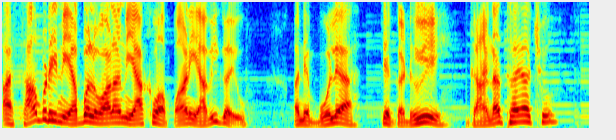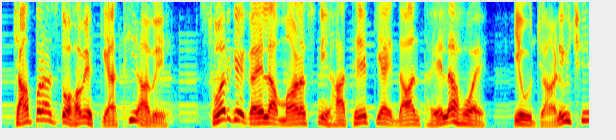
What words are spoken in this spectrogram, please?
આ સાંભળીને અબલવાળાની આંખમાં પાણી આવી ગયું અને બોલ્યા કે, ગઢવી, ગાંડા થયા છો? ચાંપરાજ તો હવે ક્યાંથી આવે? સ્વર્ગે ગયેલા માણસની હાથે ક્યાંય દાન થયેલા હોય એવું જાણ્યું છે?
